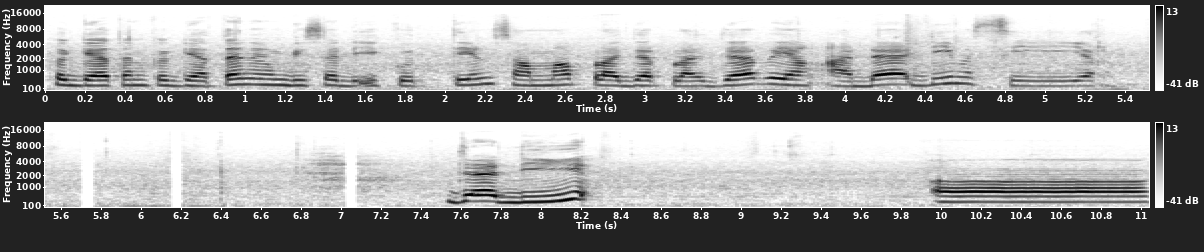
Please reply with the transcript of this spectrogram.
kegiatan-kegiatan yang bisa diikutin sama pelajar-pelajar yang ada di Mesir. Jadi uh,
